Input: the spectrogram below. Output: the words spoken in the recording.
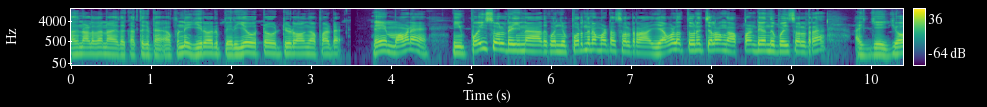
அதனால தான் நான் இதை கற்றுக்கிட்டேன் அப்படின்னு ஹீரோ ஒரு பெரிய ஒட்டை ஒட்டிவிடுவாங்க அப்பாட்ட. டேய் மவனே நீ பொய் சொல்கிறீங்கன்னா அது கொஞ்சம் பொருந்தின மாட்டேன் சொல்கிறா எவ்வளோ துணிச்சலும் உங்கள் அப்பான்ட்டே வந்து பொய் சொல்கிற ஐயையோ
